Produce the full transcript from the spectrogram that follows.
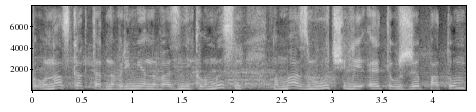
У нас как-то одновременно возникла мысль, но мы озвучили это уже потом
